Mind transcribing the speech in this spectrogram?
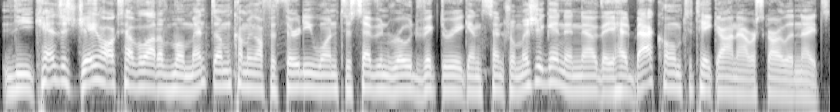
The Kansas Jayhawks have a lot of momentum coming off a 31 to 7 road victory against Central Michigan and now they head back home to take on our Scarlet Knights.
